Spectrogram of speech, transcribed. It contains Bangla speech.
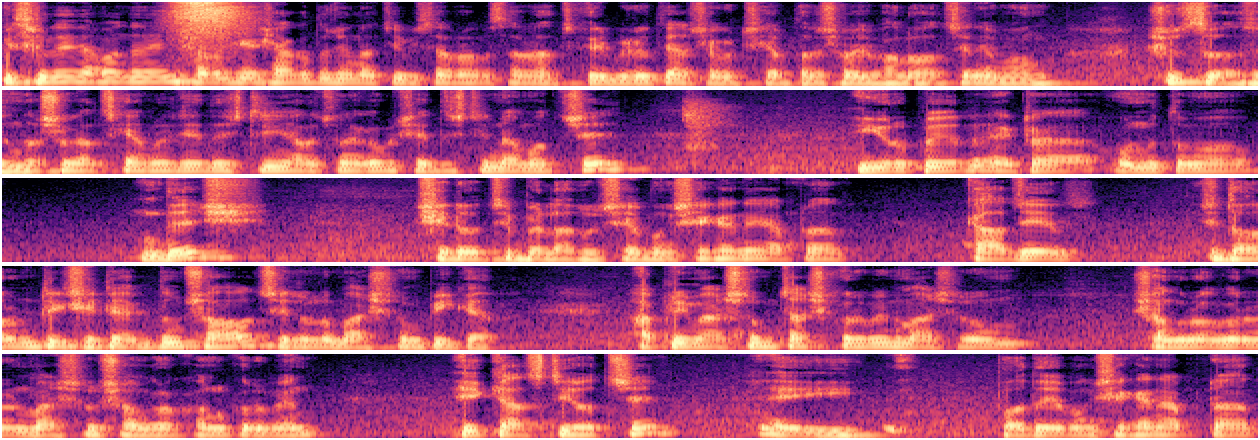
বিসমুল্লাহ রহমান রহিম। সবাইকে স্বাগত জানাচ্ছি বিচার প্রফেসর আজকের ভিডিওতে। আশা করছি আপনারা সবাই ভালো আছেন এবং সুস্থ আছেন। দর্শক, আজকে আমরা যে দেশটি নিয়ে আলোচনা করব সেই দেশটির নাম হচ্ছে ইউরোপের একটা অন্যতম দেশ, সেটা হচ্ছে বেলারুশ। এবং সেখানে আপনার কাজের যে ধরনটি, সেটা একদম সহজ, সেটা হলো মাশরুম পিকার। আপনি মাশরুম চাষ করবেন, মাশরুম সংগ্রহ করবেন, মাশরুম সংরক্ষণ করবেন। এই কাজটি হচ্ছে এই পদে এবং সেখানে আপনার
